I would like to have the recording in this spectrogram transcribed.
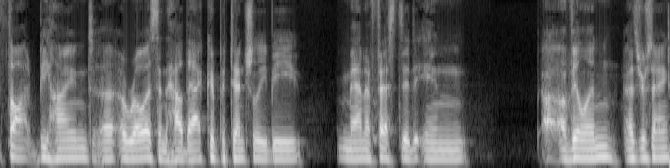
thought behind uh, and how that could potentially be manifested in a villain, as you're saying?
